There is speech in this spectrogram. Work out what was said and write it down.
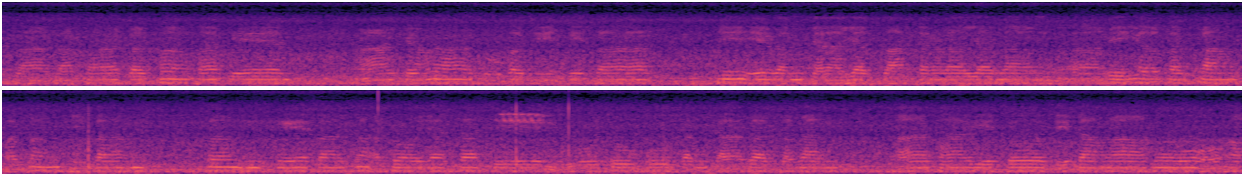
สสะสัพพะสัพพังปะเกณอาเจนะสุปฏิทิตานิรัญจายัสสะกัลยาณังอาริยกัจจังปัสังหิตังสังเกตัสสะโทยัสสะติภูตุภูตัญจารัสนังอาภาริโตติตังอาโมอา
